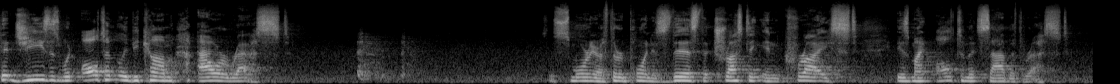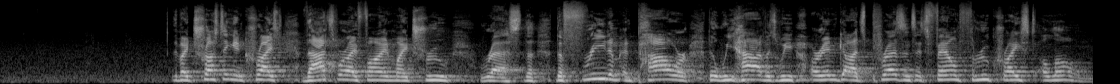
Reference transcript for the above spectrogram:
that Jesus would ultimately become our rest. This morning, our third point is this that trusting in Christ is my ultimate Sabbath rest. By trusting in Christ, that's where I find my true rest. The, the freedom and power that we have as we are in God's presence is found through Christ alone.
